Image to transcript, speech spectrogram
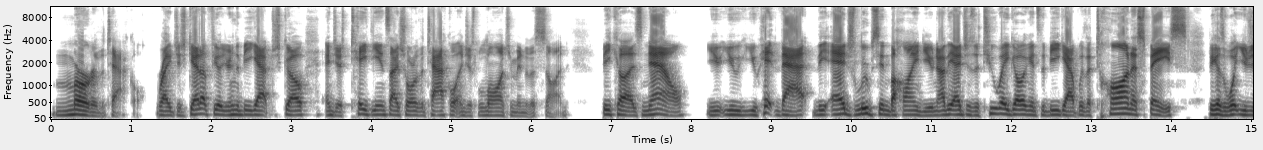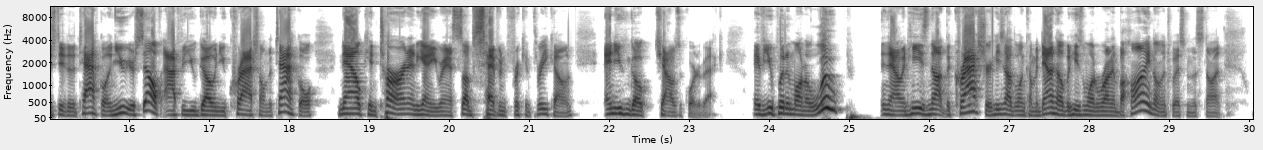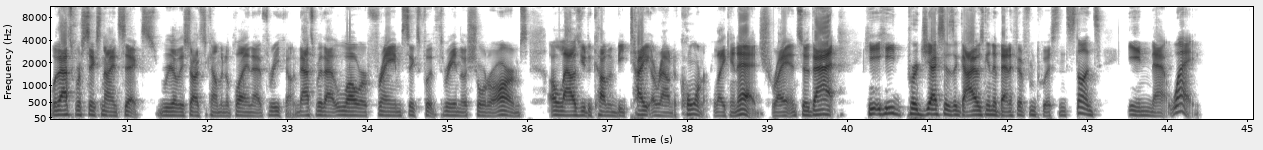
murder the tackle, right? Just get upfield. You're in the B gap, just go and just take the inside shoulder of the tackle and just launch him into the sun. Because now you you you hit that. The edge loops in behind you. Now the edge is a two way go against the B gap with a ton of space because of what you just did to the tackle. And you yourself, after you go and you crash on the tackle, now can turn. And again, you ran a sub seven freaking three cone, and you can go challenge the quarterback. If you put him on a loop now, and he's not the crasher, he's not the one coming downhill, but he's the one running behind on the twist and the stunt. Well, that's where six nine six really starts to come into play in that three cone. That's where that lower frame, six foot three, and those shorter arms allows you to come and be tight around a corner like an edge, right? And so that he he projects as a guy who's going to benefit from twists and stunts in that way.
